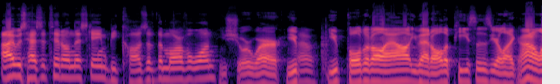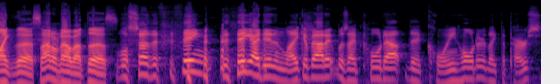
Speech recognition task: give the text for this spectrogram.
I was hesitant on this game because of the Marvel one. You sure were. You Oh. you pulled it all out. You had all the pieces. You're like, I don't like this. I don't know about this. Well, so the, the thing the thing I didn't like about it was I pulled out the coin holder, like the purse,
